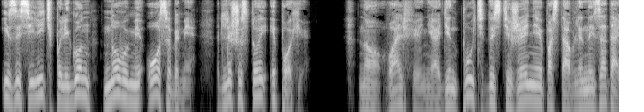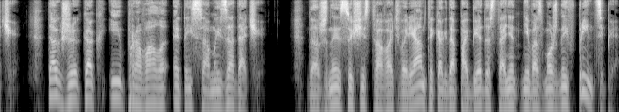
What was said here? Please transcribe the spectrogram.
и заселить полигон новыми особями для шестой эпохи. Но в Альфе не один путь достижения поставленной задачи, так же, как и провала этой самой задачи. Должны существовать варианты, когда победа станет невозможной в принципе.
